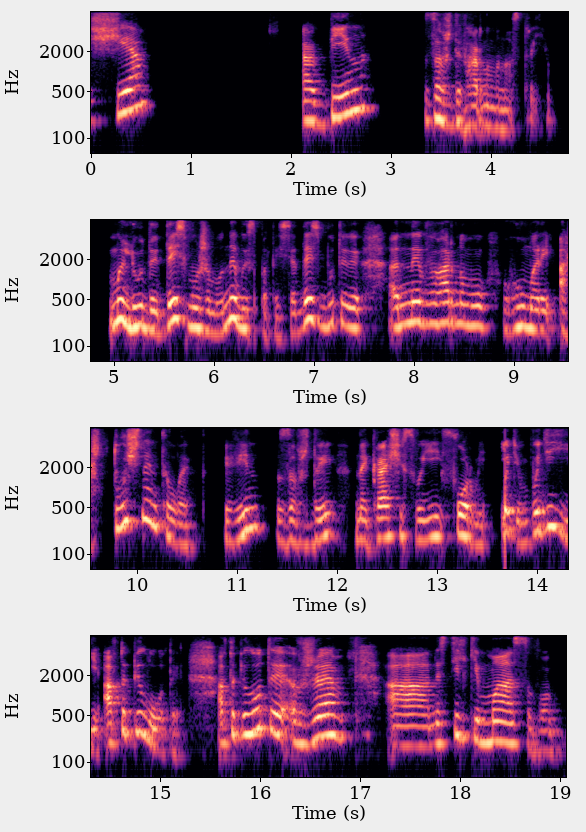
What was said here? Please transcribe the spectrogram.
ще він завжди в гарному настрої. Ми люди десь можемо не виспатися, десь бути не в гарному гуморі, а штучний інтелект він завжди в найкращій своїй формі. Потім водії, автопілоти. Автопілоти вже а, настільки масово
